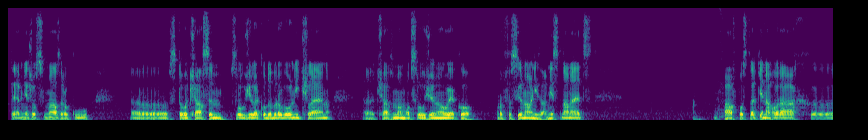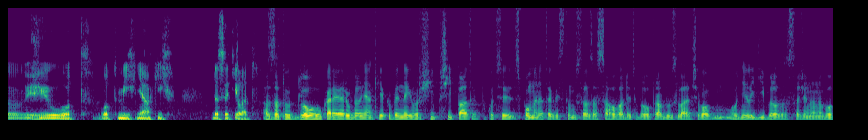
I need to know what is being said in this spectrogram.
téměř 18 roků. Z toho část jsem sloužil jako dobrovolný člen, část mám odslouženou jako profesionální zaměstnanec a v podstatě na horách eh, žiju od, od mých nějakých deseti let. A za tu dlouhou kariéru byl nějaký jakoby nejhorší případ, pokud si vzpomenete, kdy jste musel zasahovat, kdy to bylo opravdu zlé, třeba hodně lidí bylo zasaženo, nebo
